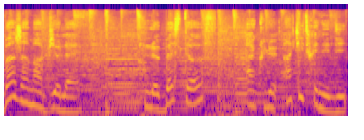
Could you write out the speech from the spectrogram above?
Benjamin Biolay, le best-of inclut un titre inédit.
